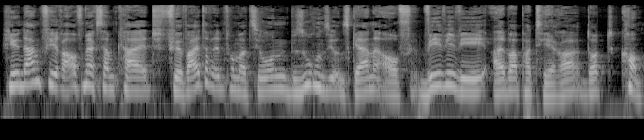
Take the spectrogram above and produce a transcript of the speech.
Vielen Dank für Ihre Aufmerksamkeit. Für weitere Informationen besuchen Sie uns gerne auf www.albapatera.com.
